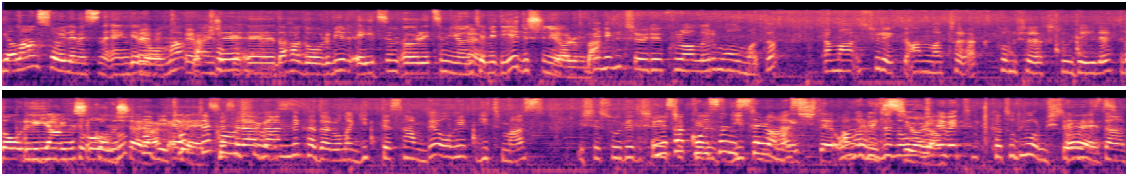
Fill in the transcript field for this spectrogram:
yalan söylemesine engel Evet, olmak evet, çok bence önemli. e, daha doğru bir eğitim, öğretim yöntemi diye düşünüyorum ben. Benim hiç öyle kurallarım olmadı. Ama sürekli anlatarak, konuşarak Sude ile Doğruyu, birlikte yanlışı konuşarak, Tabii, evet. Mesela konuşuyoruz. ben ne kadar ona git desem de o hep gitmez. İşte Sude dışarı Yasak çık deriz, koysan ister ama işte, onu ama demek bizde istiyorum. ne olur? Evet katılıyorum işte o Evet. yüzden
